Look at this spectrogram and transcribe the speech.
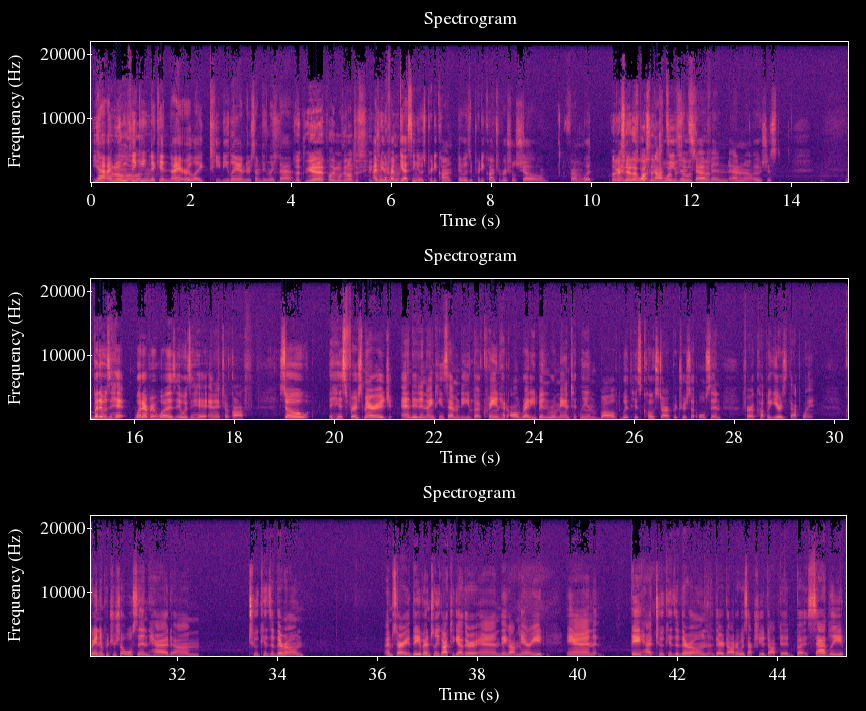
Yeah, I'm either thinking. Nick at Night or like TV Land or something like that. Uh, yeah, I probably moved it on to. C- I mean, TV if I'm Land. guessing, it was pretty con. It was a pretty controversial show, from what like I, mean, said, it I watched like two episodes, and stuff, and I don't know. It was just, but it was a hit. Whatever it was, it was a hit, and it took off. So, his first marriage ended in 1970, but Crane had already been romantically involved with his co-star Patricia Olson for a couple years at that point. Crane and Patricia Olson had um, two kids of their own. I'm sorry, they eventually got together and they got married and they had two kids of their own. Their daughter was actually adopted, but sadly,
